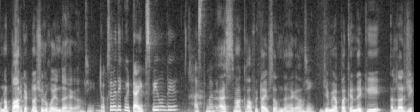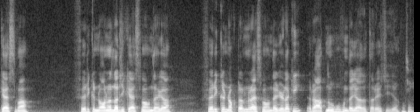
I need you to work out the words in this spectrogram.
ਉਹਨਾਂ ਭਾਰ ਘਟਣਾ ਸ਼ੁਰੂ ਹੋ ਜਾਂਦਾ ਹੈਗਾ। ਜੀ ਡਾਕਟਰ ਸਾਹਿਬ ਇਹਦੇ ਕੋਈ ਟਾਈਪਸ ਵੀ ਹੁੰਦੇ ਹੈ ਅਸਥਮਾ ਦੇ? ਐਸਮਾ ਕਾਫੀ ਟਾਈਪਸ ਦਾ ਹੁੰਦਾ ਹੈਗਾ। ਜਿਵੇਂ ਆਪਾਂ ਕਹਿੰਦੇ ਕਿ ਅਲਰਜੀਕ ਐਸਮਾ ਫਿਰ ਇੱਕ ਨਾਨ ਅਲਰਜੀਕ ਐਸਮਾ ਹੁੰਦਾ ਹੈਗਾ ਫਿਰ ਇੱਕ ਨੋਕਟਰਨਲ ਐਸਮਾ ਹੁੰਦਾ ਜਿਹੜਾ ਕਿ ਰਾਤ ਨੂੰ ਹੁੰਦਾ ਜ਼ਿਆਦਾਤਰ ਇਹ ਚੀਜ਼। ਜੀ।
